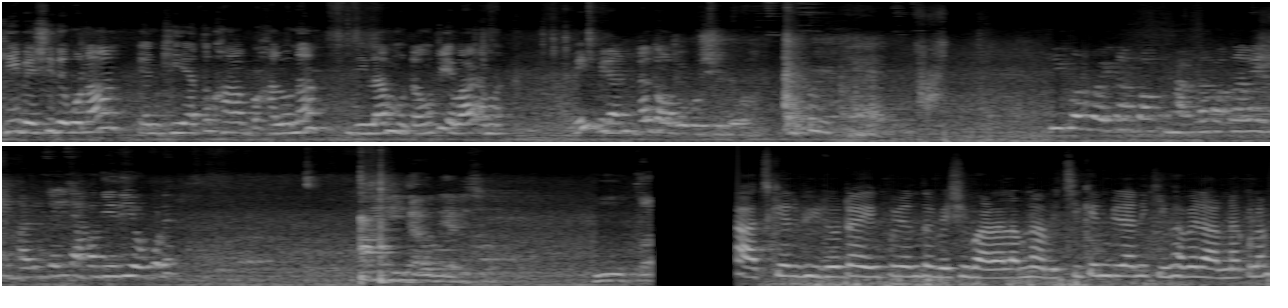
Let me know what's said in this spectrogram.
ঘি বেশি দেবো না কারণ ঘি এত খাওয়া ভালো না। দিলাম মোটামুটি এবার আমার আমি বিরিয়ানিটা দবে। কি করব তো নেই। হাঁড়িটাই চাপা দিয়ে দিই ওপরে। আজকের ভিডিওটা এই পর্যন্ত। বেশি বাড়ালাম না। আমি চিকেন বিরিয়ানি কীভাবে রান্না করলাম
